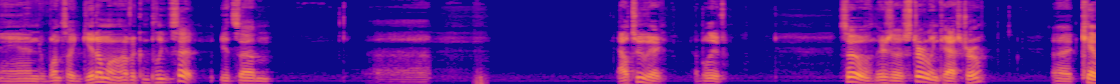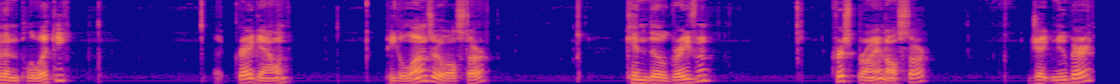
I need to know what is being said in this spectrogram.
And once I get them, I'll have a complete set. It's um uh, Altuve. I believe. So there's a Starlin Castro, uh, Kevin Plawecki, uh, Greg Allen, Pete Alonso All Star, Kendall Graveman, Kris Bryant All Star, Jake Newberry.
